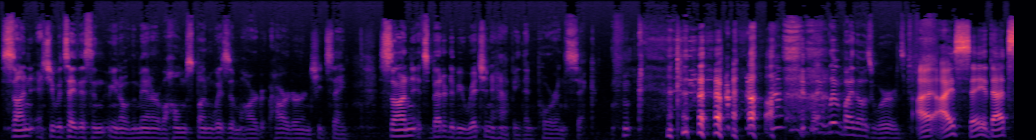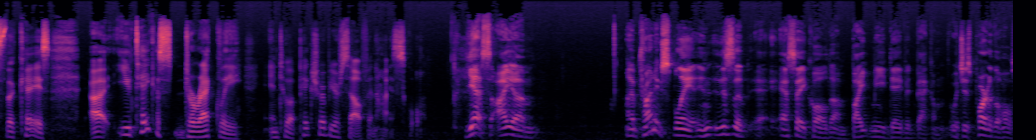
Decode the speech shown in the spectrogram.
"Son," and she would say this in you know the manner of a homespun wisdom, hard hard earned. She'd say, "Son, it's better to be rich and happy than poor and sick." I live by those words. I, I say that's the case. Uh, you take us directly into a picture of yourself in high school. Yes, I um, I'm trying to explain. This is an essay called um, "Bite Me, David Beckham," which is part of the whole.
